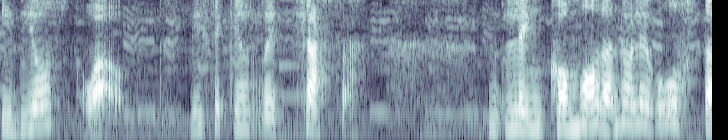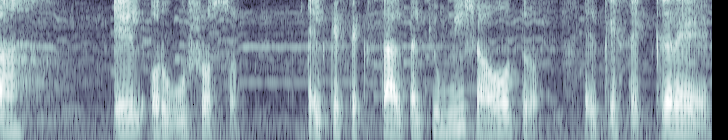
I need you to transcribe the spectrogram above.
Y Dios, wow, dice que Él rechaza, le incomoda, no le gusta el orgulloso, el que se exalta, el que humilla a otros, el que se cree.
